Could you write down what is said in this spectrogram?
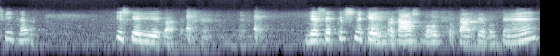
ठीक है। इसके लिए कहते हैं। जैसे कृष्ण के प्रकाश बहुत प्रकार के होते हैं।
